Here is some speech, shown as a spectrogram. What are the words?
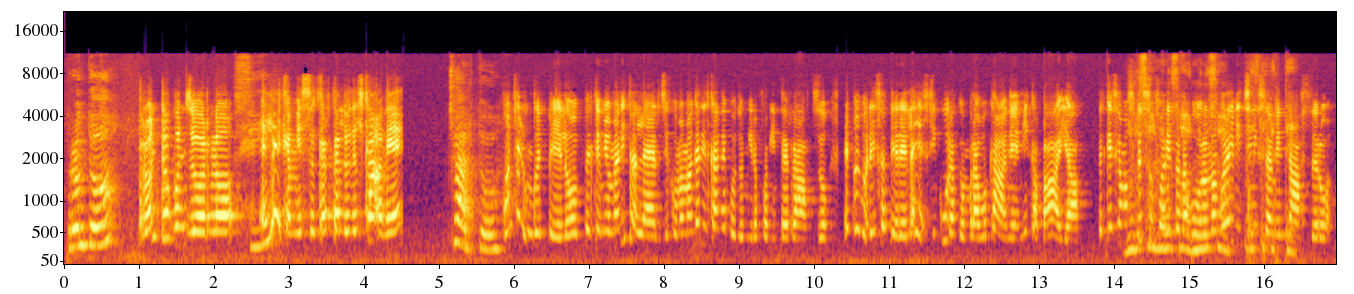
Pronto? Pronto, buongiorno. Sì. È lei che ha messo il cartello del cane? Certo. Quanto è lungo il pelo? Perché mio marito è allergico, ma magari il cane può dormire fuori in terrazzo. E poi vorrei sapere, lei è sicura che è un bravo cane, mica baia? Perché siamo Non spesso so, fuori per so, lavoro, non non so. vorrei i vicini si lamentassero.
